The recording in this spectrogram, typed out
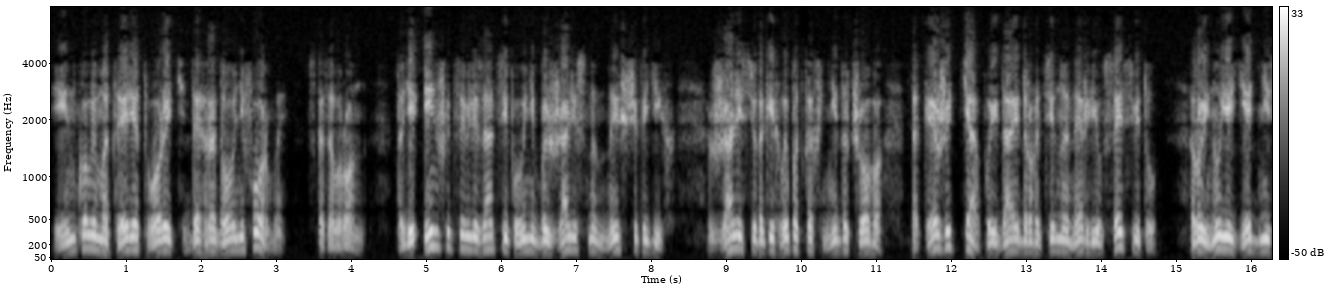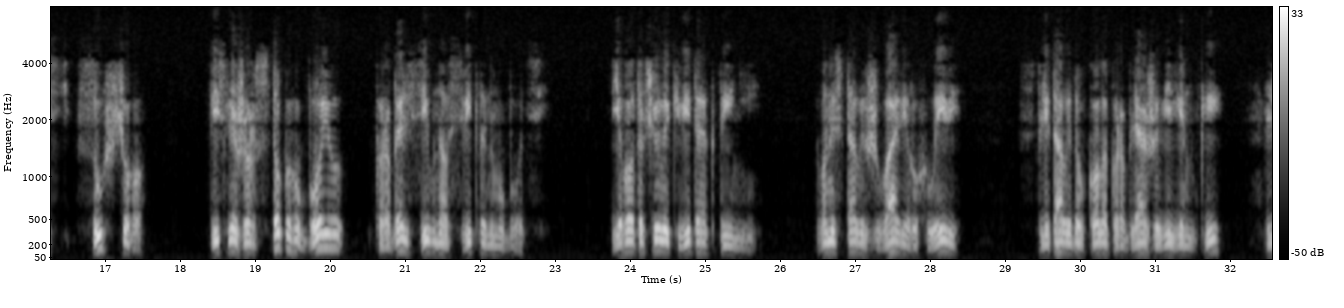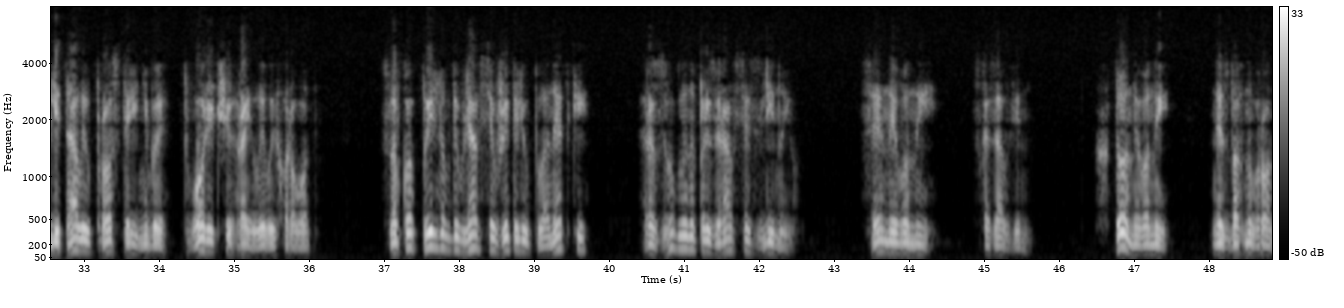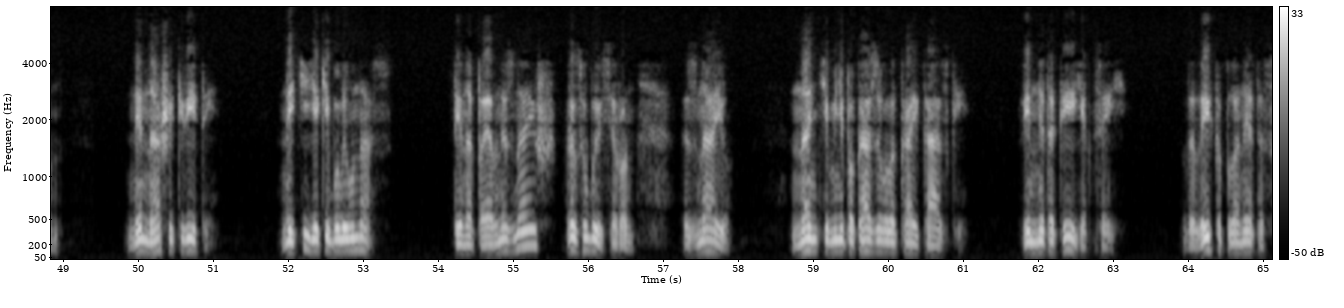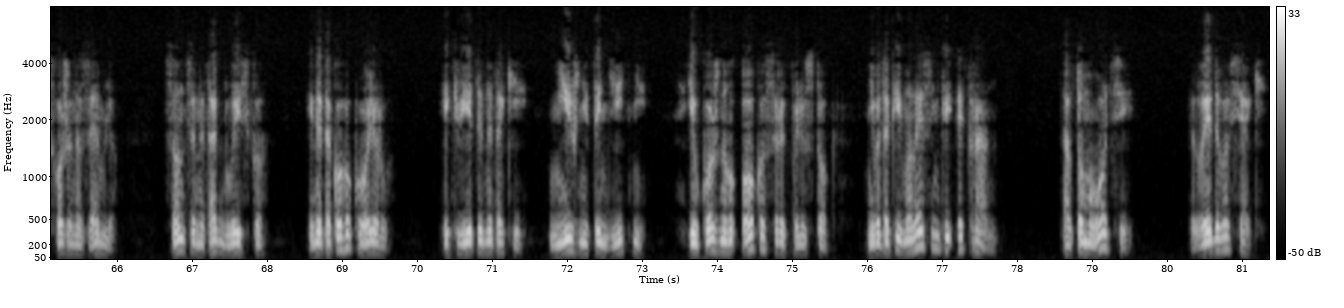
Інколи матерія творить деградовані форми, сказав Рон. Тоді інші цивілізації повинні безжалісно нищити їх. Жалість у таких випадках ні до чого. Таке життя поїдає дорогоцінну енергію Всесвіту, руйнує єдність сущого. Після жорстокого бою корабель сів на освітленому боці. Його оточили квіти актинії. Вони стали жваві, рухливі, сплітали довкола корабля живі вінки, літали в просторі, ніби творячи грайливий хоровод. Славко пильно вдивлявся в жителів планетки, розгублено призирався з Ліною. Це не вони, сказав він. Хто не вони? не збагнув Рон. Не наші квіти, не ті, які були у нас. Ти напевне знаєш? розгубився Рон. Знаю. Нанті мені показувала край казки. Він не такий, як цей. Велика планета, схожа на землю. Сонце не так близько і не такого кольору, і квіти не такі, ніжні, тендітні, і в кожного око серед пелюсток, ніби такий малесенький екран. А в тому оці видава всякі.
